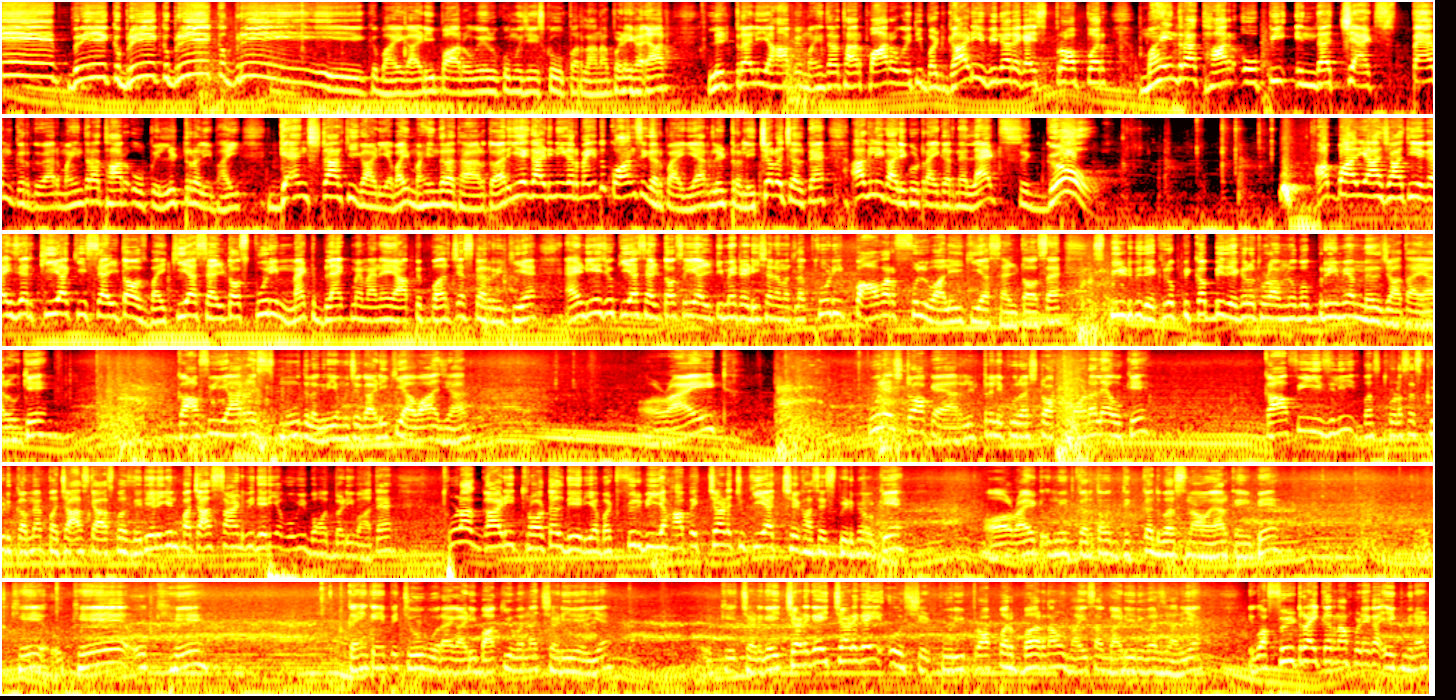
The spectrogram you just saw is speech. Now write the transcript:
ब्रेक ब्रेक ब्रेक ब्रेक भाई गाड़ी पार हो गई, रुको मुझे इसको ऊपर लाना पड़ेगा यार। लिटरली यहाँ पे महिंद्रा थार पार हो गई थी बट गाड़ी विनर है guys proper Mahindra Thar OP in the chat spam कर दो यार, महिंद्रा थार ओपी लिटरली भाई। गैंगस्टार की गाड़ी है भाई, महिंद्रा थार तो। यार ये गाड़ी नहीं कर पाएगी तो कौन सी कर पाएगी यार लिटरली चलो चलते हैं, अगली गाड़ी को ट्राई करने लेट्स गो अब बारी आ जाती है गाइस यार किया की सेल्टॉस भाई। किया सेल्टॉस पूरी मैट ब्लैक में मैंने यहाँ पे परचेस कर रखी है। एंड ये जो किया सेल्टॉस है, ये अल्टीमेट एडिशन है मतलब थोड़ी पावरफुल वाली किया सेल्टॉस है। स्पीड भी देख रहे हो पिकअप भी देख रहे हो, थोड़ा हम लोग को प्रीमियम मिल जाता है यार ओके काफ़ी यार स्मूथ लग रही है मुझे गाड़ी की आवाज़ यार। राइट पूरे स्टॉक है यार लिटरली पूरा स्टॉक मॉडल है ओके काफ़ी इजीली बस थोड़ा सा स्पीड कम है, पचास के आसपास दे रही है, लेकिन पचास साठ भी दे रही है, वो भी बहुत बड़ी बात है। थोड़ा गाड़ी थ्रोटल दे रही है बट फिर भी यहाँ पे चढ़ चुकी है अच्छे खासे स्पीड में ओके और राइट उम्मीद करता हूँ दिक्कत बस ना हो यार कहीं पे। ओके ओके ओके कहीं कहीं पे चूक हो रहा है गाड़ी, बाकी वरना चढ़ी रही है। ओके चढ़ गई चढ़ गई चढ़ गई। ओ oh शिट पूरी प्रॉपर बर्न आउट भाई साहब, गाड़ी रिवर्स जा रही है। एक बार फिर ट्राई करना पड़ेगा, एक मिनट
